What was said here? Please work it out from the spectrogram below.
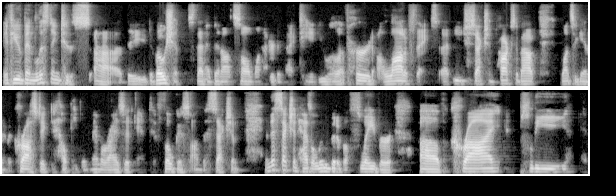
If you've been listening to uh, the devotions that have been on Psalm 119, you will have heard a lot of things that each section talks about. Once again, an acrostic to help people memorize it and to focus on the section. And this section has a little bit of a flavor of cry and plea and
